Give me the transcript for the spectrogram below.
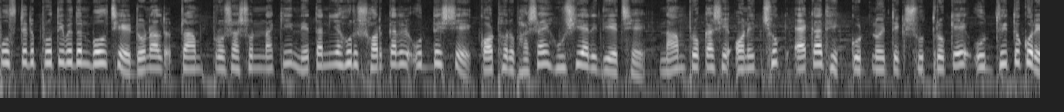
পোস্টের প্রতিবেদন বলছে, ডোনাল্ড ট্রাম্প প্রশাসন নাকি নেতানিয়াহুর সরকারের উদ্দেশ্যে কঠোর ভাষায় হুঁশিয়ারি দিয়েছে। নাম প্রকাশে অনিচ্ছুক একাধিক কূটনৈতিক সূত্রকে উদ্ধৃত করে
